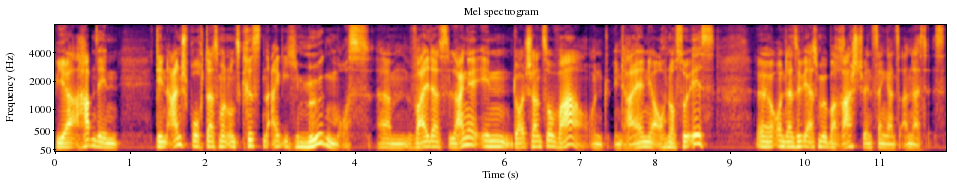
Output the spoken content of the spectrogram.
Wir haben den, den Anspruch, dass man uns Christen eigentlich mögen muss, ähm, weil das lange in Deutschland so war und in Teilen ja auch noch so ist. Äh, und dann sind wir erstmal überrascht, wenn es dann ganz anders ist.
